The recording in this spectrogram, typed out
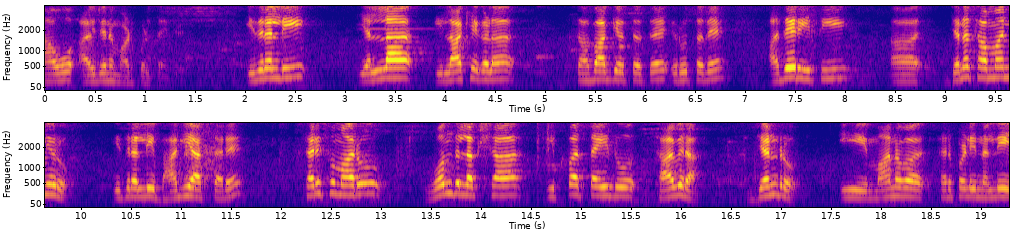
ನಾವು ಆಯೋಜನೆ ಮಾಡ್ಕೊಳ್ತಾ ಇದ್ದೀವಿ ಇದರಲ್ಲಿ ಎಲ್ಲ ಇಲಾಖೆಗಳ ಸಹಭಾಗ್ಯತೆ ಇರುತ್ತದೆ. ಅದೇ ರೀತಿ ಜನಸಾಮಾನ್ಯರು ಇದರಲ್ಲಿ ಭಾಗಿಯಾಗ್ತಾರೆ. ಸರಿಸುಮಾರು ಒಂದು ಲಕ್ಷ ಇಪ್ಪತ್ತೈದು ಸಾವಿರ ಜನರು ಈ ಮಾನವ ಸರಪಳಿನಲ್ಲಿ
